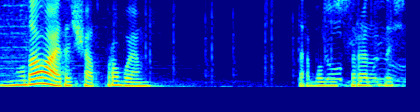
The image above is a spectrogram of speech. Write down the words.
Ну давайте, чат, пробуємо. Треба зосередитись.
